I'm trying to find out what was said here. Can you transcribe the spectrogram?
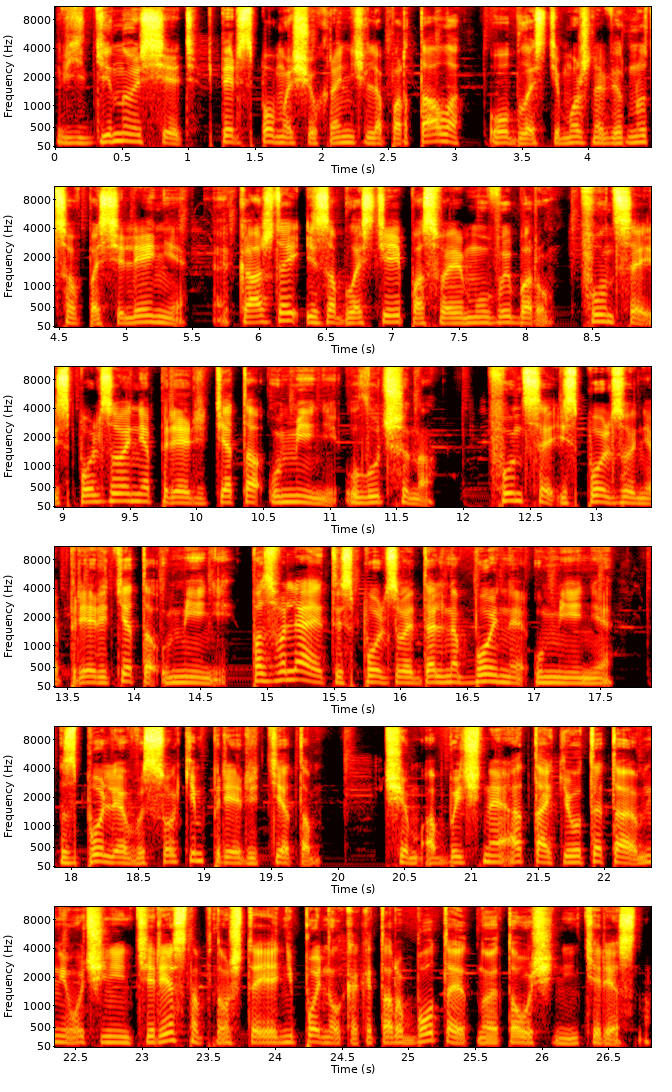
в единую сеть. Теперь с помощью хранителя портала области можно вернуться в поселение каждой из областей по своему выбору. Функция использования приоритета умений улучшена. Функция использования приоритета умений позволяет использовать дальнобойные умения с более высоким приоритетом чем обычные атаки. Вот это мне очень интересно, потому что я не понял, как это работает, но это очень интересно.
